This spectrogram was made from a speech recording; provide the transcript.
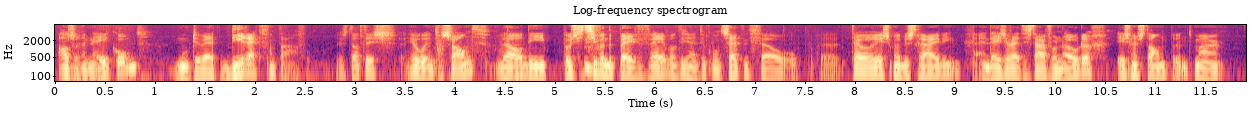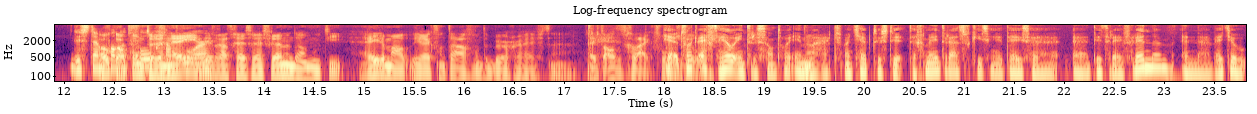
als er een nee komt, moet de wet direct van tafel. Dus dat is heel interessant. Wel die positie van de PVV, want die zijn natuurlijk ontzettend fel op uh, terrorismebestrijding. En deze wet is daarvoor nodig, is hun standpunt. Maar de stem ook van al het komt er een nee in dit raadgevend dan moet hij helemaal direct van tafel. Want de burger heeft, uh, heeft altijd gelijk. Ja, het wordt echt heel interessant hoor in ja. maart. Want je hebt dus de, de gemeenteraadsverkiezingen, deze, uh, dit referendum. En uh, weet je hoe,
